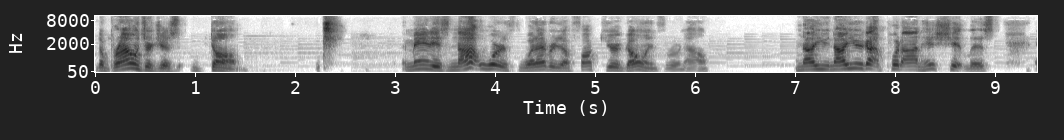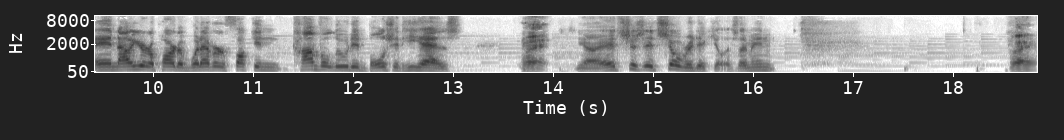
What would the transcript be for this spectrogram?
The Browns are just dumb. The man is not worth whatever the fuck you're going through now. Now you now you got put on his shit list, and now you're a part of whatever fucking convoluted bullshit he has right, you know, it's just it's so ridiculous. I mean, right.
